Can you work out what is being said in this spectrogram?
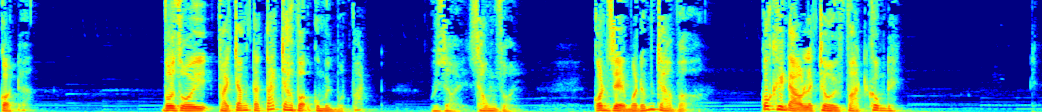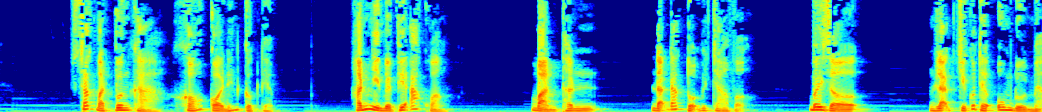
Còn nữa, Vừa rồi phải chăng ta tát cha vợ của mình một phát? Ôi giời, xong rồi. Con rể mà đấm cha vợ, Có khi nào là trời phạt không đây? Sắc mặt Vương Khả khó coi đến cực điểm. Hắn nhìn về phía ác hoàng. Bản thân đã đắc tội với cha vợ. Bây giờ lại chỉ có thể ôm đùi mẹ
